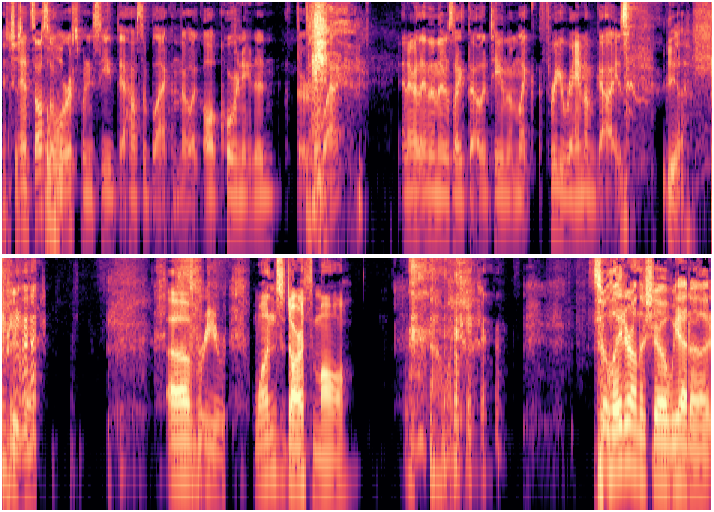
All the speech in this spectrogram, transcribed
It's just and it's also a- worse when you see the House of Black and they're like all coordinated with their black and. And then there's like the other team. I'm like three random guys. Yeah, pretty much. um, Three, one's Darth Maul. oh my God. So later on the show, we had a,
